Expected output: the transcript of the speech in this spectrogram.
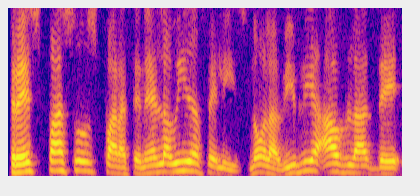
tres pasos para tener la vida feliz. No, la Biblia habla de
